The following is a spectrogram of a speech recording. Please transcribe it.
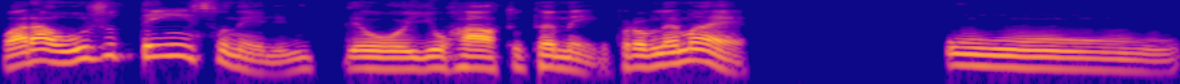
O Araújo tem isso nele, e o Rato também. O problema é, o,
